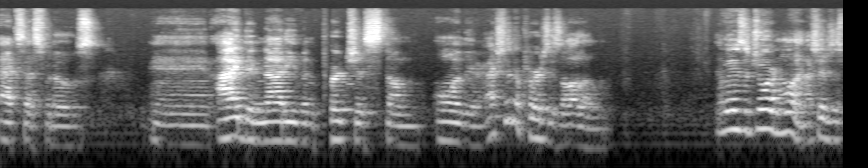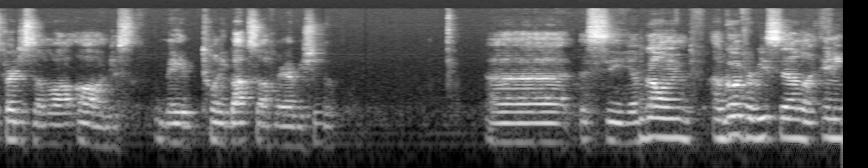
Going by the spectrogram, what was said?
access for those, and I did not even purchase them on there. I should have purchased all of them. I mean, it's a Jordan one. I should have just purchased them all, all and just made twenty bucks off of every shoe. Uh, let's see. I'm going. I'm going for resale on any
